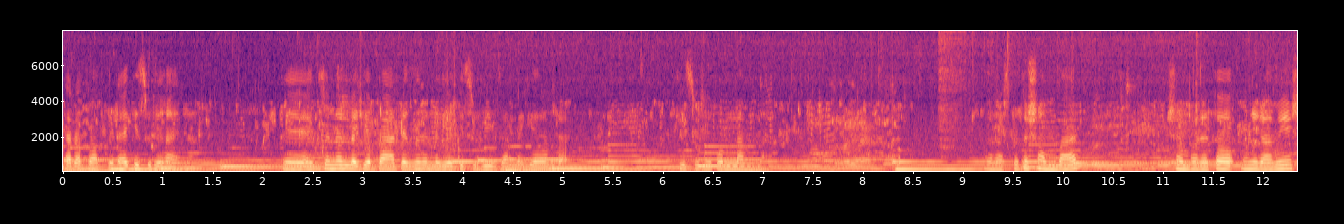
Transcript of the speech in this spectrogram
তারা বাপেরাই খিচুড়ি খায় না। তো একজনের লাগে ভাত, একজনের লাগে খিচুড়ি, যার লাগে আমরা খিচুড়ি করলাম না। আর আজকে তো সোমবার। সোমবারে তো নিরামিষ।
